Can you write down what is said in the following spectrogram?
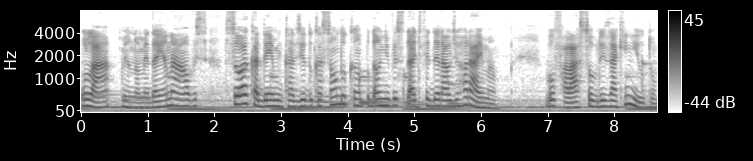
Olá, meu nome é Dayana Alves, sou acadêmica de Educação do Campo da Universidade Federal de Roraima. Vou falar sobre Isaac Newton.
